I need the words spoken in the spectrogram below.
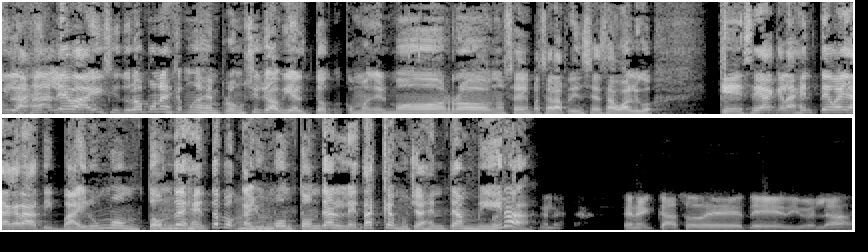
los la canales. gente va a ir. Si tú lo pones como ejemplo, un sitio abierto, como en el morro, no sé, en Pasar la Princesa o algo, que sea que la gente vaya gratis, va a ir un montón de gente porque hay un montón de atletas que mucha gente admira. En el, caso de, de Eddie, ¿verdad?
